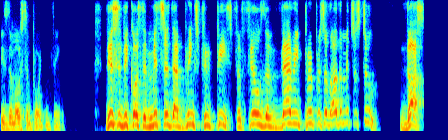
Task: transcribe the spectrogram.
is the most important thing. This is because the mitzvah that brings peace fulfills the very purpose of other mitzvahs too. Thus,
